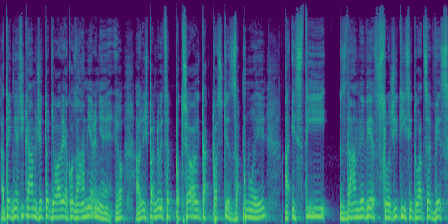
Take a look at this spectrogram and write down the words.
a teď neříkám, že to dělali jako záměrně, jo, ale když Pardubice potřebovali, tak prostě zapnuli a i z té zdánlivě složitý situace vys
